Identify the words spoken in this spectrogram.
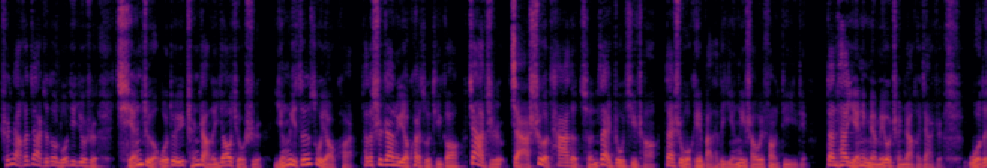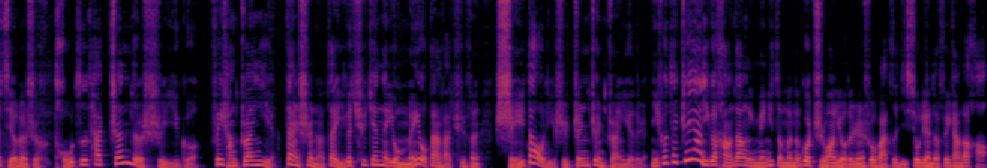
成长和价值的逻辑就是前者，我对于成长的要求是盈利增速要快，它的市占率要快速提高；价值假设它的存在周期长，但是我可以把它的盈利稍微放低一点。但他眼里面没有成长和价值。我的结论是，投资它真的是一个非常专业，但是呢，在一个区间内又没有办法区分谁到底是真正专业的人。你说在这样一个行当里面，你怎么能够指望有的人说把自己修炼得非常的好，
